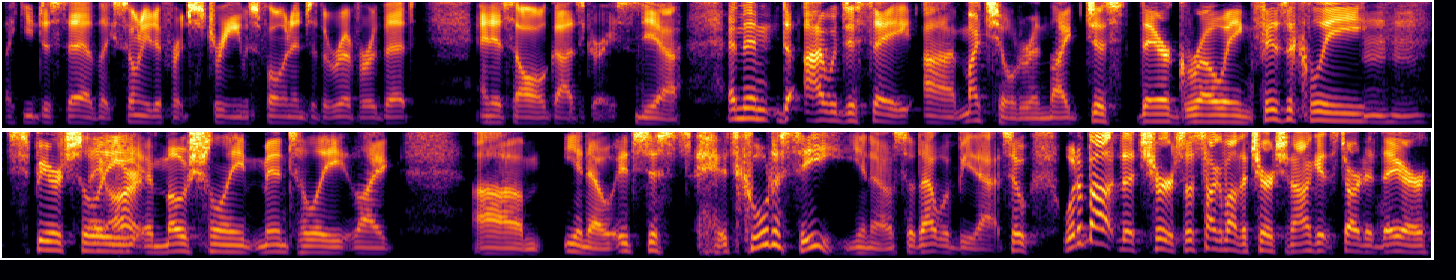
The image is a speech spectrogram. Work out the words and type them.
like you just said, like so many different streams flowing into the river that, and it's all God's grace. Yeah. And then I would just say, uh, my children, like just they're growing physically, mm-hmm. spiritually, emotionally, mentally, like, um, you know, it's just it's cool to see, you know. So that would be that. So what about the church? Let's talk about the church, and I'll get started there.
